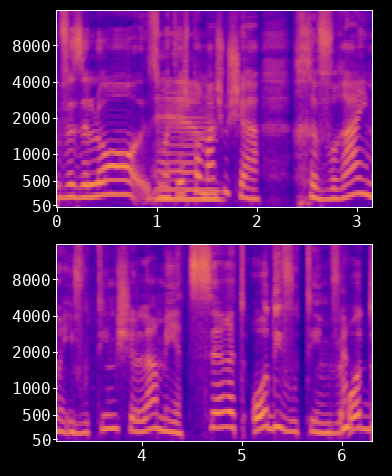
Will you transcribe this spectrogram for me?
וזה לא... זאת אומרת, יש פה. משהו שהחברה עם העיוותים שלה מייצרת עוד עיוותים ועוד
